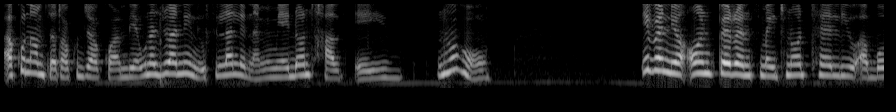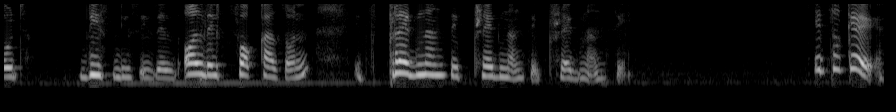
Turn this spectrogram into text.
hakuna mtu atakuja kuambia unajua nini? Usilale na mimi. I don't have aids. No. Even your own parents might not tell you about these diseases. All they focus on it's pregnancy pregnancy pregnancy. It's okay.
